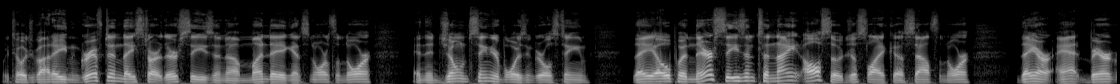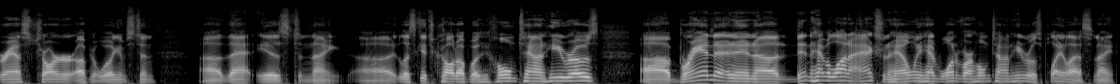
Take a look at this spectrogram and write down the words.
We told you about Ayden Grifton. They start their season uh, Monday against North Lenoir. And then Jones Senior Boys and Girls team, they open their season tonight also, just like uh, South Lenoir. They are at Beargrass Charter up in Williamston. Uh, that is tonight. Uh, let's get you caught up with hometown heroes. Uh, Brandon and uh, didn't have a lot of action. I only had one of our hometown heroes play last night,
